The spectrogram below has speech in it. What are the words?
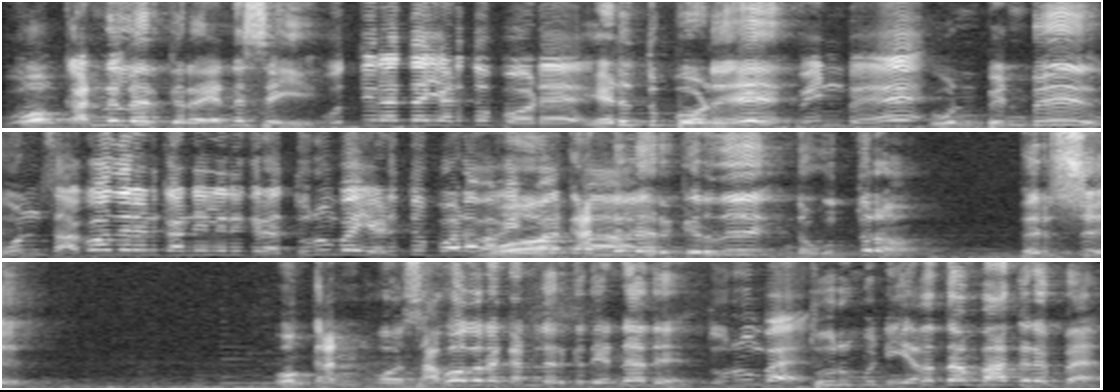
உன் கண்ணுல இருக்கிற என்ன செய் உத்திரத்தை எடுத்து போடு. எடுத்து போடு. பின்பு உன் பின்பு உன் சகோதரன் கண்ணில் இருக்கிற துரும்பை எடுத்து போட உன். கண்ணுல இருக்கிறது இந்த உத்தரம். பெருசு. உன் கண் உன் சகோதரன் கண்ணுல இருக்குது என்னது துரும்ப. துரும்பு. நீ எதைத்தான் பார்க்குற இப்ப?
